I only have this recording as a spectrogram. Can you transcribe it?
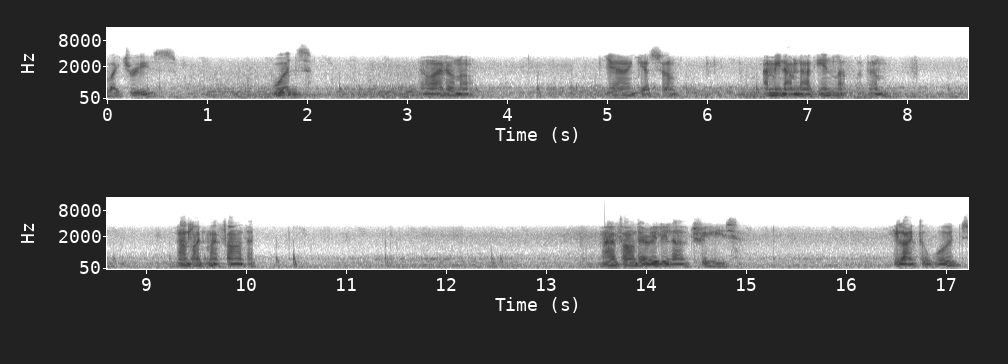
you like trees? Woods? No, I don't know. Yeah, I guess so. I mean, I'm not in love with them. Not like my father. My father really loved trees. He liked the woods,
